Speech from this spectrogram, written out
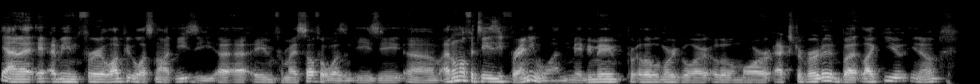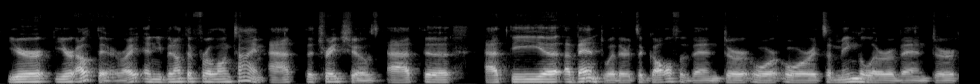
Yeah, and I, I mean, for a lot of people, that's not easy. Uh, uh, even for myself, it wasn't easy. Um, I don't know if it's easy for anyone. Maybe, maybe a little more people are a little more extroverted, but like you, you know, you're you're out there, right? And you've been out there for a long time at the trade shows, at the at the uh, event, whether it's a golf event or or or it's a mingler event or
